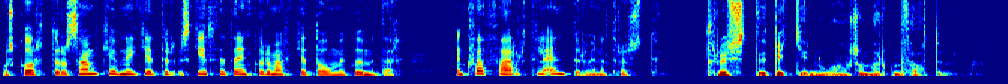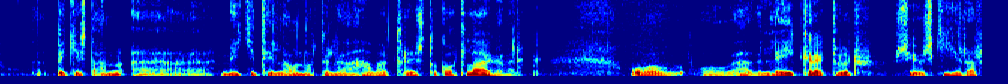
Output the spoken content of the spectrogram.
Og skortur og samkefni getur skýrt þetta einhverju markja dómi guðmyndar. En hvað þarf til að endurvinna tröst? Tröstið byggir nú á svo mörgum þáttum byggist an, uh, mikið til á náttúrulega að hafa tröst og gott lagaverk. Og, og að leikreglur séu skýrar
